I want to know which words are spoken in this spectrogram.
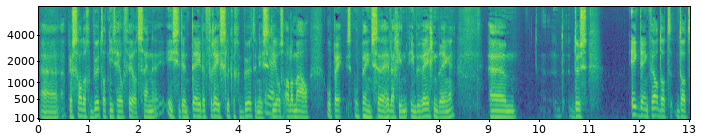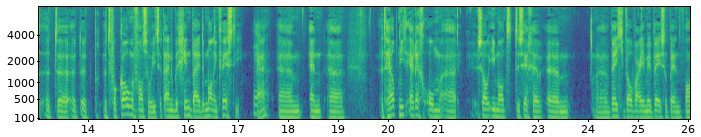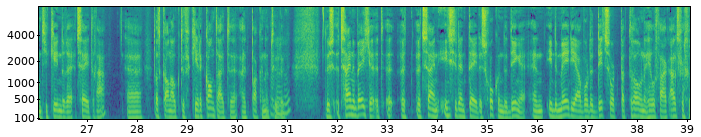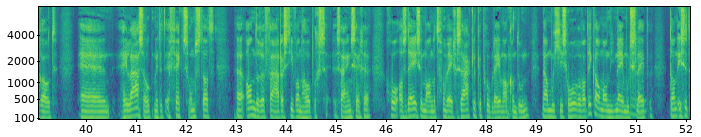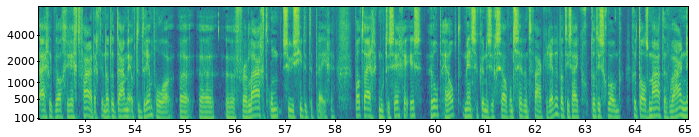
Eh, per saldo gebeurt dat niet heel veel. Het zijn eh, incidentele, vreselijke gebeurtenissen... Ja. die ons allemaal opeens, opeens eh, heel erg in, in beweging brengen. Ehm, dus ik denk wel dat, dat het, het, het, het voorkomen van zoiets... uiteindelijk begint bij de man in kwestie. Ja. Hè? Ehm, en het helpt niet erg om zo iemand te zeggen... ehm, eh, weet je wel waar je mee bezig bent, want je kinderen, et cetera. Eh, dat kan ook de verkeerde kant uit, eh, uitpakken natuurlijk. Dus het zijn een beetje, het, het, het, het zijn incidentele, schokkende dingen. En in de media worden dit soort patronen heel vaak uitvergroot. En helaas ook met het effect soms dat eh, andere vaders die wanhopig zijn zeggen... goh, als deze man het vanwege zakelijke problemen al kan doen... nou moet je eens horen wat ik allemaal niet mee moet slepen... dan is het eigenlijk wel gerechtvaardigd. En dat het daarmee ook de drempel eh, eh, verlaagt om suïcide te plegen. Wat we eigenlijk moeten zeggen is, hulp helpt. Mensen kunnen zichzelf ontzettend vaak redden. Dat is, eigenlijk, dat is gewoon getalsmatig waar. 99%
